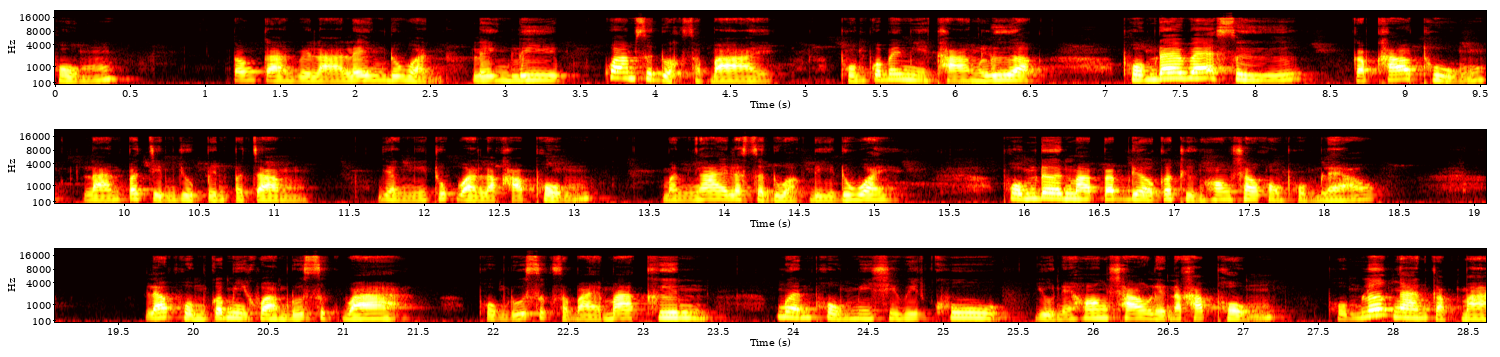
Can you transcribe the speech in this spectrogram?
ผมต้องการเวลาเร่งด่วน เร่งรีบ ความสะดวกสบาย ผมก็ไม่มีทางเลือก ผมได้แวะซื้อ กับข้าวถุงร้านป้าจิ๋มอยู่เป็นประจำ อย่างนี้ทุกวันละครับผม มันง่ายและสะดวกดีด้วย ผมเดินมาแป๊บเดียวก็ถึงห้องเช่าของผมแล้ว แล้วผมก็มีความรู้สึกว่า ผมรู้สึกสบายมากขึ้น เหมือนผมมีชีวิตคู่อยู่ในห้องเช่าเลยนะครับผม ผมเลิกงานกลับมา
